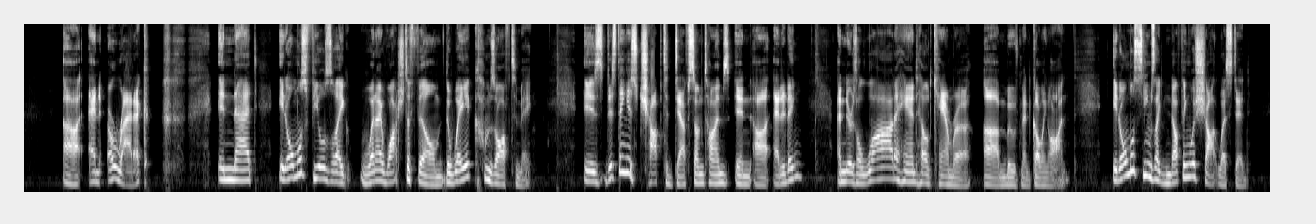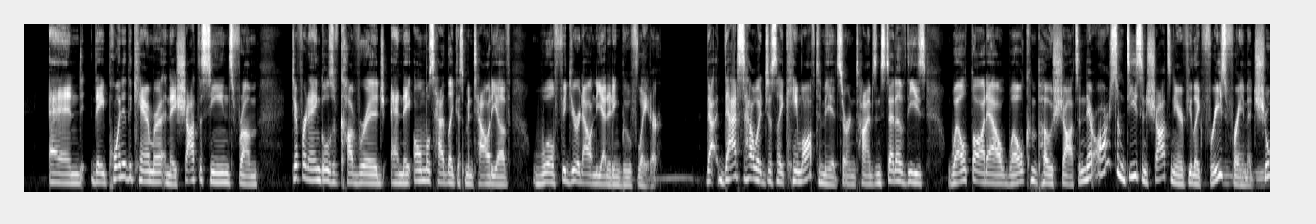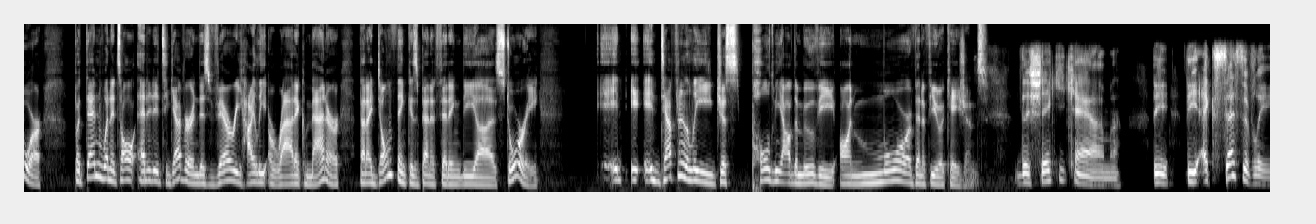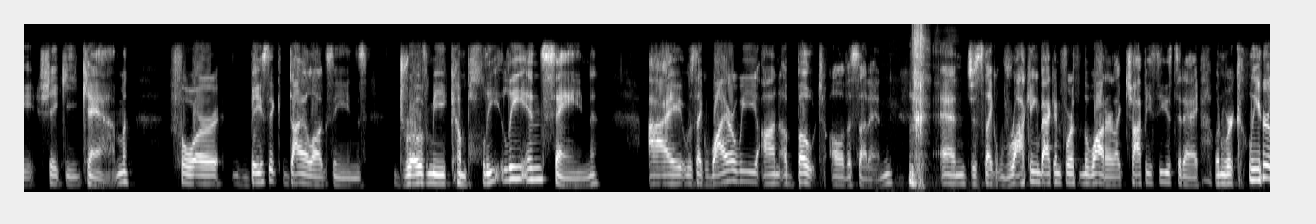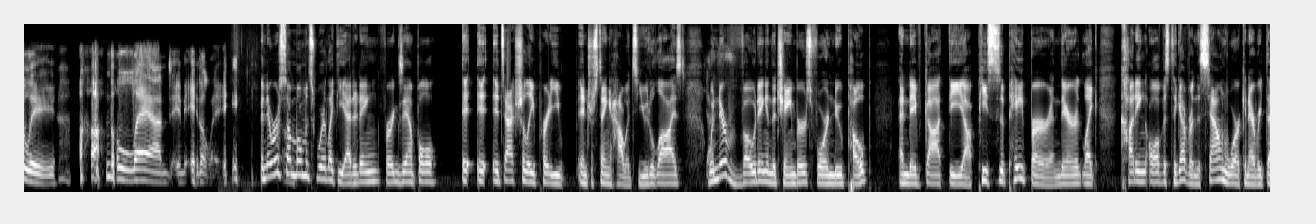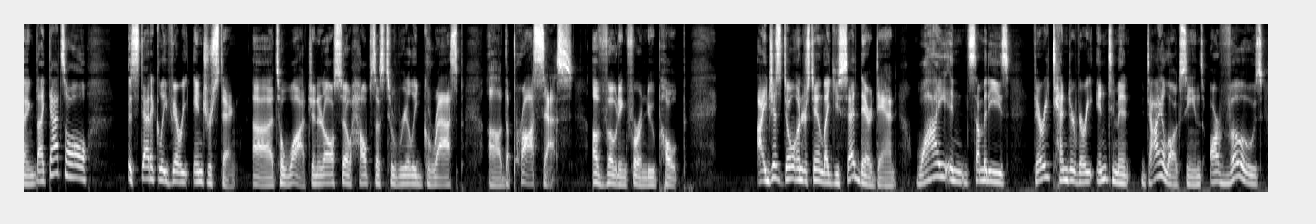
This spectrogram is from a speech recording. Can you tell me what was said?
uh, and erratic in that it almost feels like when I watch the film, the way it comes off to me is this thing is chopped to death sometimes in uh, editing, and there's a lot of handheld camera uh, movement going on. It almost seems like nothing was shot listed, and they pointed the camera and they shot the scenes from different angles of coverage, and they almost had like this mentality of we'll figure it out in the editing booth later. That that's how it just like came off to me at certain times instead of these well thought out, well composed shots. And there are some decent shots in here if you like freeze frame it, sure. But then when it's all edited together in this very highly erratic manner that I don't think is benefiting the uh, story, it, it it definitely just pulled me out of the movie on more than a few occasions. the shaky cam, the the excessively shaky cam for basic dialogue scenes drove me completely insane. I was like, why are we on a boat all of a sudden? and just like rocking back and forth in the water like choppy seas today when we're clearly on the land in Italy. And there were some moments where, like the editing, for example, it, it it's actually pretty interesting how it's utilized. When they're voting in the chambers for a new pope, and they've got the uh, pieces of paper, and they're like cutting all of this together, and the sound work and everything, like that's all aesthetically very interesting uh, to watch, and it also helps us to really grasp uh, the process of voting for a new pope. I just don't understand, like you said there, Dan, why in some of these very tender, very intimate dialogue scenes are Vos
